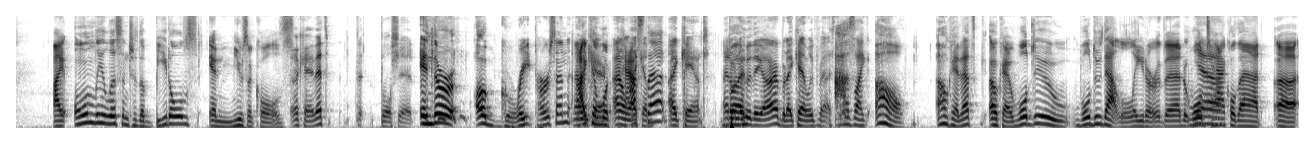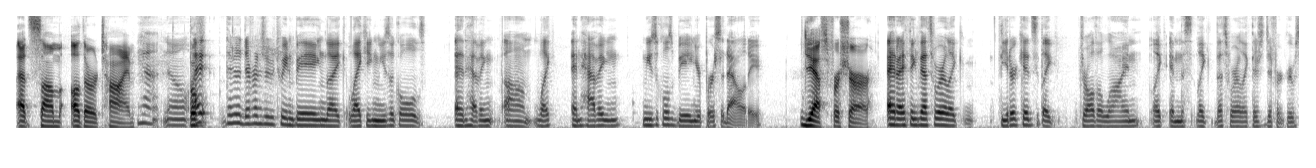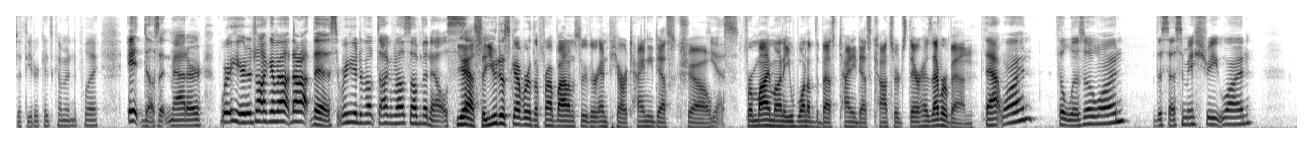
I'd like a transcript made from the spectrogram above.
I only listen to the Beatles and musicals. Okay, that's b- bullshit. And they're a great person. I, don't can care. look I don't past like that. I can't. I don't know who they are, but I can't look past I it. was like, oh, okay, that's okay. We'll do we'll do that later. Then we'll Yeah. tackle that uh, at some other time. Yeah, no. Bef- I, there's a difference between being like liking musicals and having um like and having musicals being your personality. Yes, for sure. And I think that's where like theater kids like draw the line like in this like that's where like there's different groups of theater kids come into play. It doesn't matter. We're here to talk about not this. We're here to talk about something else. Yeah, so you discovered the front bottoms through their NPR Tiny Desk show. Yes. For my money, one of the best Tiny Desk concerts there has ever been. That one, the Lizzo one, the Sesame Street one,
